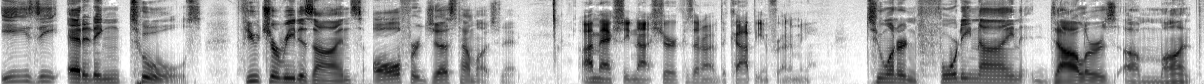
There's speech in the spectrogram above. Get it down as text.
easy editing tools, future redesigns, all for just how much, Nick? I'm actually not sure because I don't have the copy in front of me. $249 a month.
